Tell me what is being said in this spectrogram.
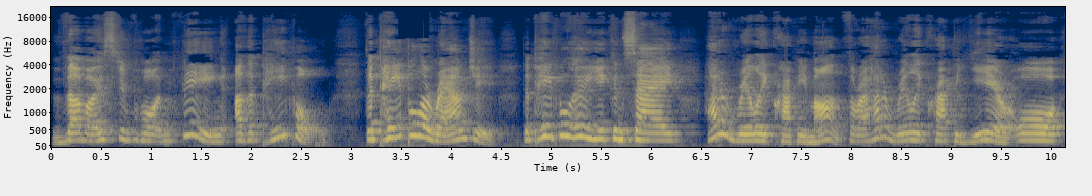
the most important thing are the people, the people around you, the people who you can say, I had a really crappy month or I had a really crappy year or,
